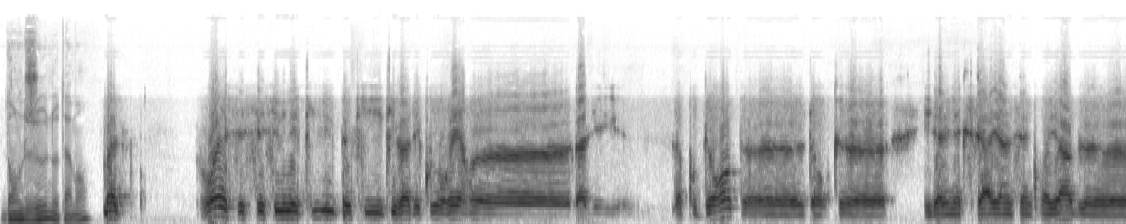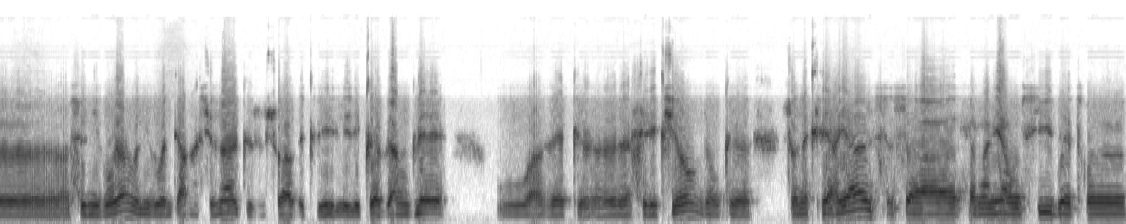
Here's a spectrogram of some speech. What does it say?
dans le jeu notamment? Bah, ouais, c'est, une équipe qui, qui va découvrir euh, la, Ligue- la Coupe d'Europe. euh, donc, euh, il a une expérience incroyable euh, à ce niveau-là, au niveau international, que ce soit avec les, les clubs anglais ou avec euh, la sélection. Donc, euh, son expérience, sa, sa manière aussi d'être euh,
